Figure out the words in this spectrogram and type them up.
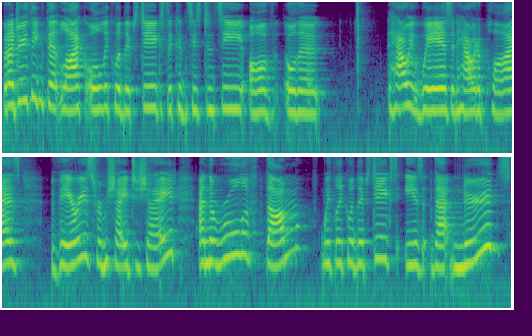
But I do think that like all liquid lipsticks, the consistency of, or the, how it wears and how it applies varies from shade to shade. And the rule of thumb with liquid lipsticks is that nudes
